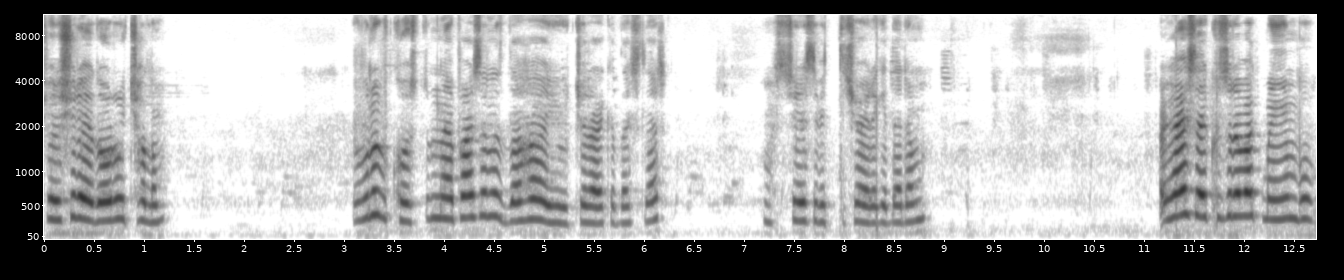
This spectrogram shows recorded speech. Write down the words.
Şöyle şuraya doğru uçalım. Bunu bir kostümle yaparsanız daha iyi uçar arkadaşlar. Süresi bitti. Şöyle gidelim. Arkadaşlar kusura bakmayın. Bu,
